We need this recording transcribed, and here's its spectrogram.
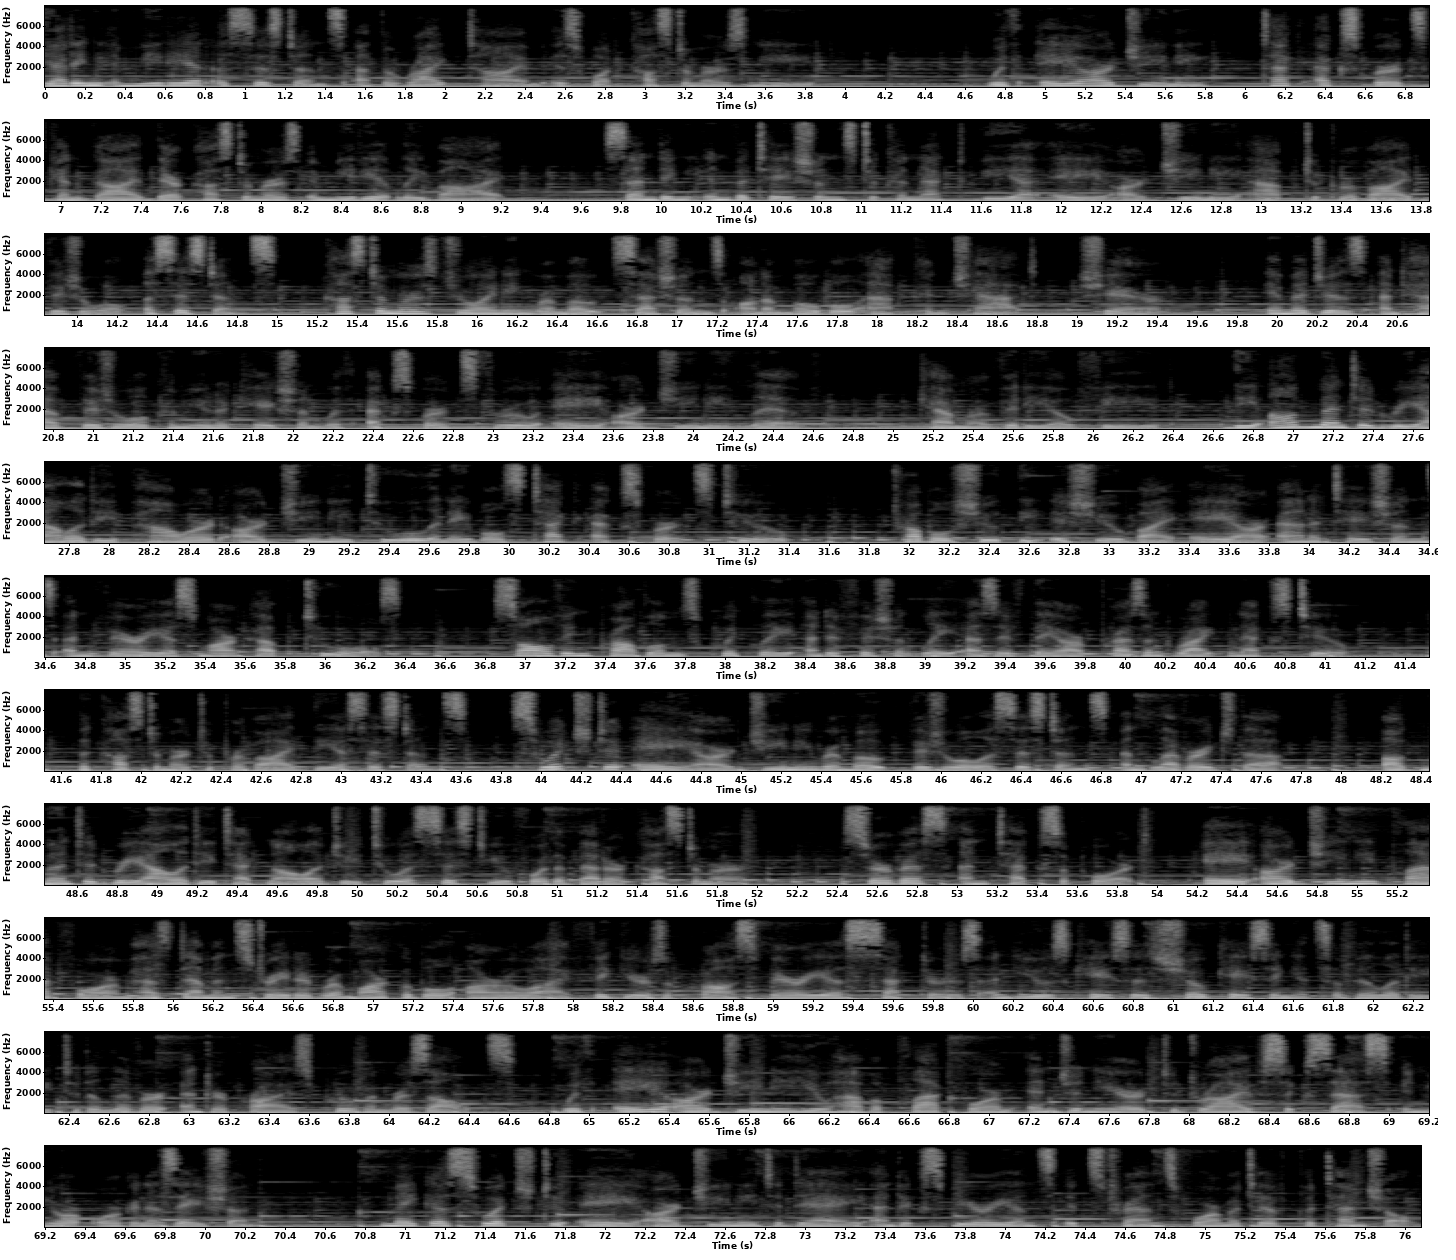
Getting immediate assistance at the right time is what customers need. With AR Genie, tech experts can guide their customers immediately by sending invitations to connect via AR Genie app to provide visual assistance. Customers joining remote sessions on a mobile app can chat, share images and have visual communication with experts through AR Genie Live camera video feed. The augmented reality powered AR Genie tool enables tech experts to troubleshoot the issue by AR annotations and various markup tools, solving problems quickly and efficiently as if they are present right next to the customer to provide the assistance. Switch to AR Genie Remote Visual Assistance and leverage the augmented reality technology to assist you for the better customer service and tech support. AR Genie platform has demonstrated remarkable ROI figures across various sectors and use cases showcasing its ability to deliver enterprise proven results. With AR Genie you have a platform engineered to drive success in your organization. Make a switch to AR Genie today and experience its transformative potential.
